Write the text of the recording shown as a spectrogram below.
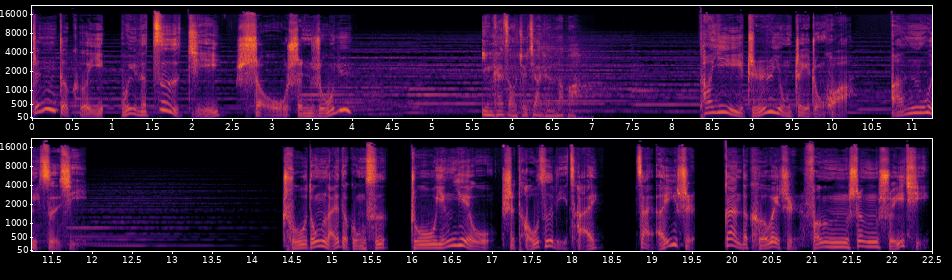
真的可以为了自己守身如玉。应该早就嫁人了吧？他一直用这种话安慰自己。楚东来的公司主营业务是投资理财，在 A 市干的可谓是风生水起。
